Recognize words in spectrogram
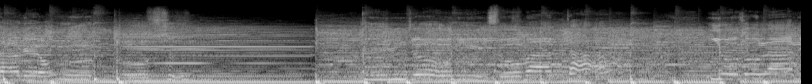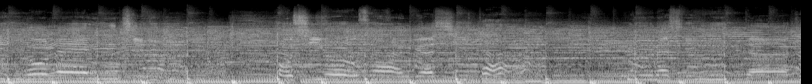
影を落とす群青に染まった夜空にオレンジ星を探した虚しいだけ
